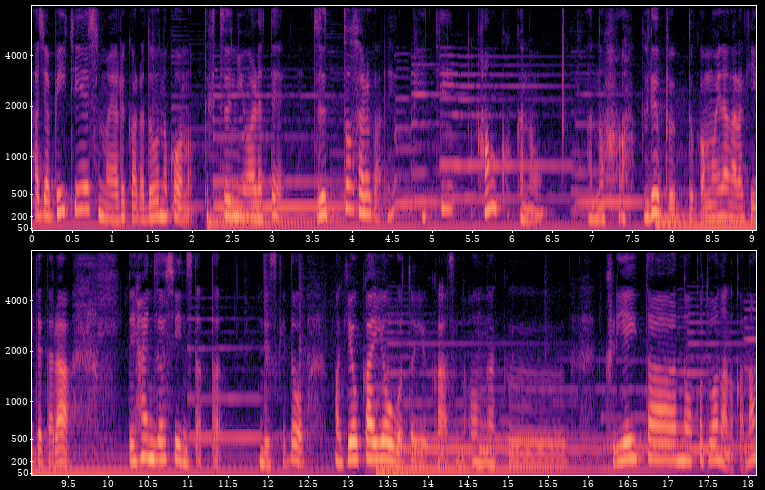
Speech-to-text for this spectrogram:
あじゃあ BTS もやるからどうのこうのって普通に言われてずっとそれがえ？BT 韓国の？あの グループとか思いながら聞いてたら Behind the Scenes だったんですけど、まあ、業界用語というかその音楽クリエイターの言葉なのかな？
